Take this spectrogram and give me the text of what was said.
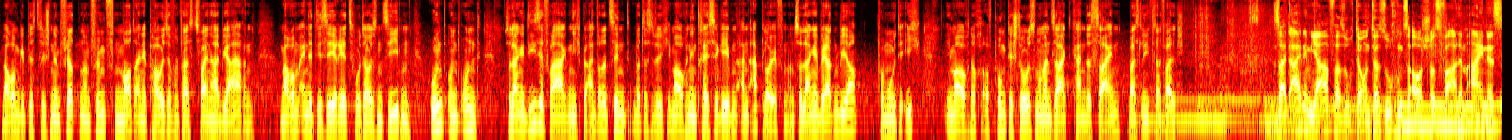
Warum gibt es zwischen dem vierten und fünften Mord eine Pause von fast zweieinhalb Jahren? Warum endet die Serie 2007? Und, und, und. Solange diese Fragen nicht beantwortet sind, wird es natürlich immer auch ein Interesse geben an Abläufen. Und solange werden wir, vermute ich, immer auch noch auf Punkte stoßen, wo man sagt, kann das sein? Was lief da falsch? Seit einem Jahr versucht der Untersuchungsausschuss vor allem eines,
